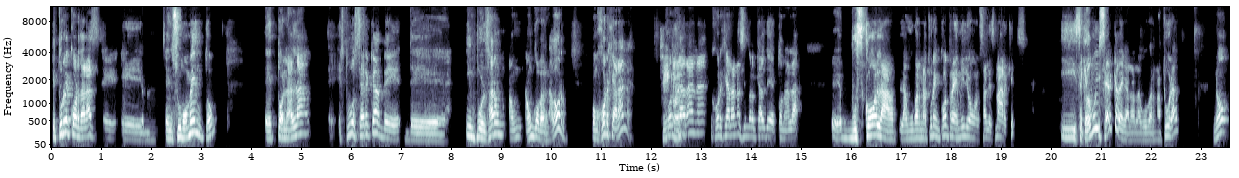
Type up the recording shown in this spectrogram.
que tú recordarás en su momento, eh, Tonalá eh, estuvo cerca de, impulsar a, un, gobernador con Jorge Arana. Jorge, Arana Jorge Arana, siendo alcalde de Tonalá, eh, buscó la, la, gubernatura en contra de Emilio González Márquez y se quedó muy cerca de ganar la gubernatura. No,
